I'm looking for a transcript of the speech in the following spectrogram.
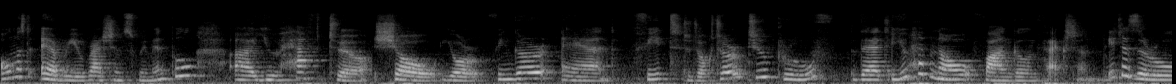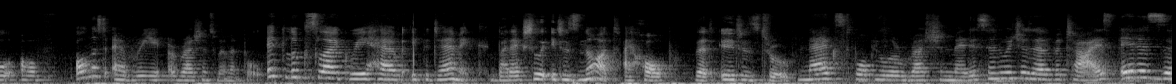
almost every Russian swimming pool. Uh, you have to show your finger and feet to doctor to prove that you have no fungal infection. It is a rule of almost every Russian swimming pool. It looks like we have epidemic, but actually it is not. I hope that it is true. Next popular Russian medicine which is advertised, it is uh,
